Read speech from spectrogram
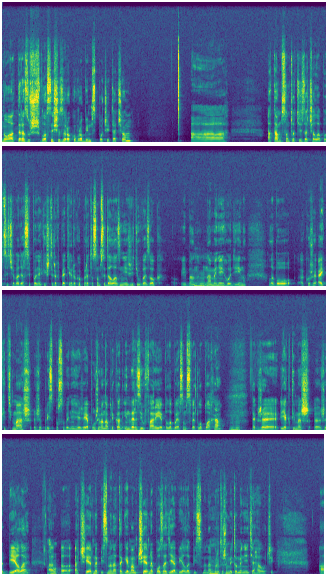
No a teraz už vlastne 6 rokov robím s počítačom a a tam som to tiež začala pociťovať asi po nejakých 4-5 rokoch, preto som si dala znížiť úvezok iba mm-hmm. na menej hodín, lebo akože aj keď máš, že prispôsobenie, hej, že ja používam napríklad inverziu farieb, lebo ja som svetloplacha, mm-hmm. takže jak ty máš, e, že biele a, a čierne písmena, tak ja mám čierne pozadie a biele písmena, mm-hmm. pretože mi to menej ťaha oči. A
